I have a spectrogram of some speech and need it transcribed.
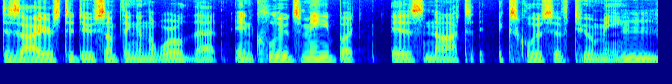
desires to do something in the world that includes me but is not exclusive to me. Mm,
